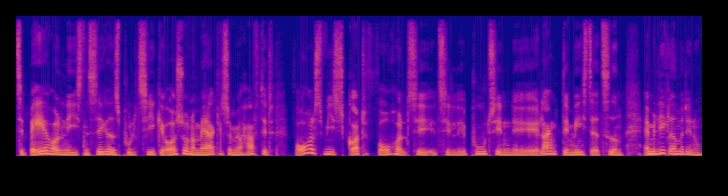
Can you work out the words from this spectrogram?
tilbageholdende i sin sikkerhedspolitik, også under Merkel, som jo har haft et forholdsvis godt forhold til, til Putin øh, langt det meste af tiden. Er man ligeglad med det nu?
